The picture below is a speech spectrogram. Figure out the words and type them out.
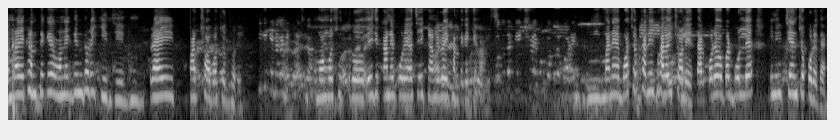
আমরা এখান থেকে অনেক দিন ধরেই কিনছি প্রায় পাঁচ ছ বছর ধরে? মঙ্গলসূত্র এই যে কানের পরে আছে এই কানেরও এখান থেকে কেনা হয়েছে। মানে বছর খানিক ভালোই চলে তারপরেও আবার বললে ইনি চেঞ্জও করে দেন।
